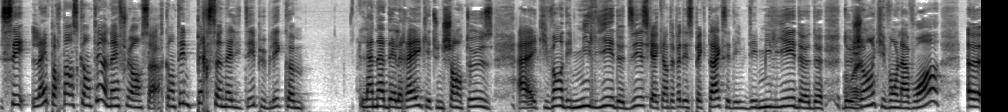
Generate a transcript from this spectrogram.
c'est l'importance quand t'es un influenceur, quand t'es une personnalité publique comme Lana Del Rey, qui est une chanteuse euh, qui vend des milliers de disques, quand elle fait des spectacles, c'est des, des, milliers de, de, de gens qui vont la voir. Euh,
